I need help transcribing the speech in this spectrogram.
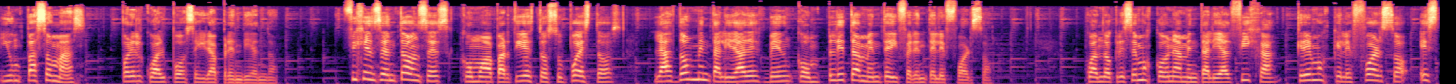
y un paso más por el cual puedo seguir aprendiendo. Fíjense entonces cómo a partir de estos supuestos, las dos mentalidades ven completamente diferente el esfuerzo. Cuando crecemos con una mentalidad fija, creemos que el esfuerzo es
